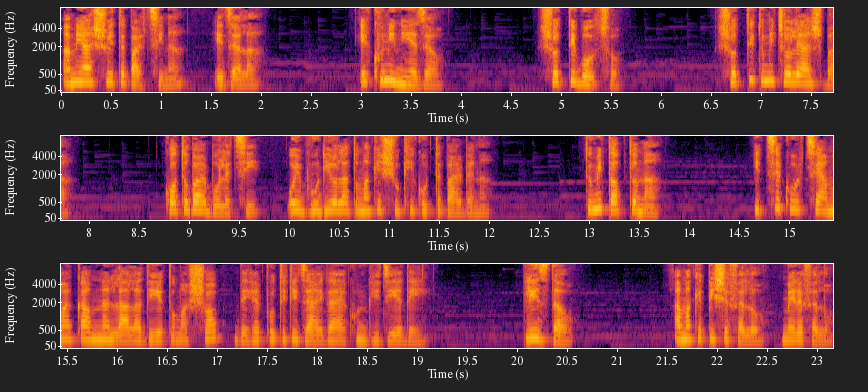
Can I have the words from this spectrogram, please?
আমি আর শুইতে পারছি না, এ জ্বালা। এক্ষুনি নিয়ে যাও। সত্যি বলছো। সত্যি তুমি চলে আসবা। কতবার বলেছি, ওই ভুডিওলা তোমাকে সুখী করতে পারবে না। তুমি তপ্ত না। ইচ্ছে করছে আমার কামনার লালা দিয়ে তোমার সব দেহের প্রতিটি জায়গা এখন ভিজিয়ে দেই। প্লিজ দাও। আমাকে পিষে ফেলো, মেরে ফেলো।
